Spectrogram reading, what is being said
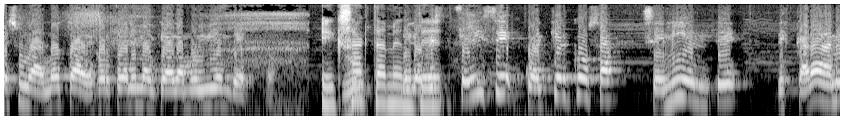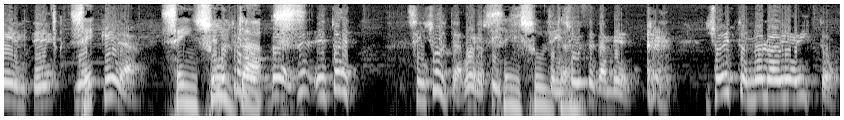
Es una nota de Jorge Alemán que habla muy bien de esto. Exactamente. se dice cualquier cosa, se miente descaradamente, se, queda. Se insulta. esto se insulta, bueno, sí. Se insulta. Se insulta también. Yo esto no lo había visto.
